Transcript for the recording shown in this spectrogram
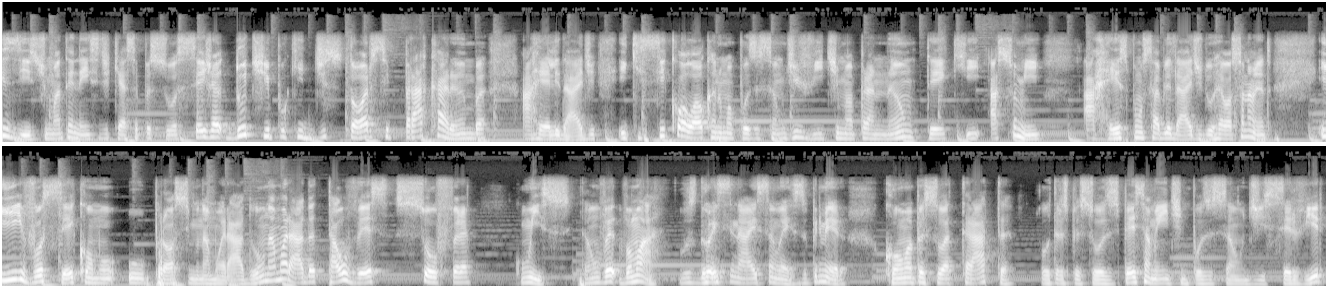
existe uma tendência de que essa pessoa seja do tipo que distorce pra caramba a realidade e que se coloca numa posição de vítima para não ter que assumir a responsabilidade do relacionamento. E você, como o próximo namorado ou namorada, talvez sofra com isso. Então vamos lá. Os dois sinais são esses. O primeiro, como a pessoa trata outras pessoas, especialmente em posição de servir,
